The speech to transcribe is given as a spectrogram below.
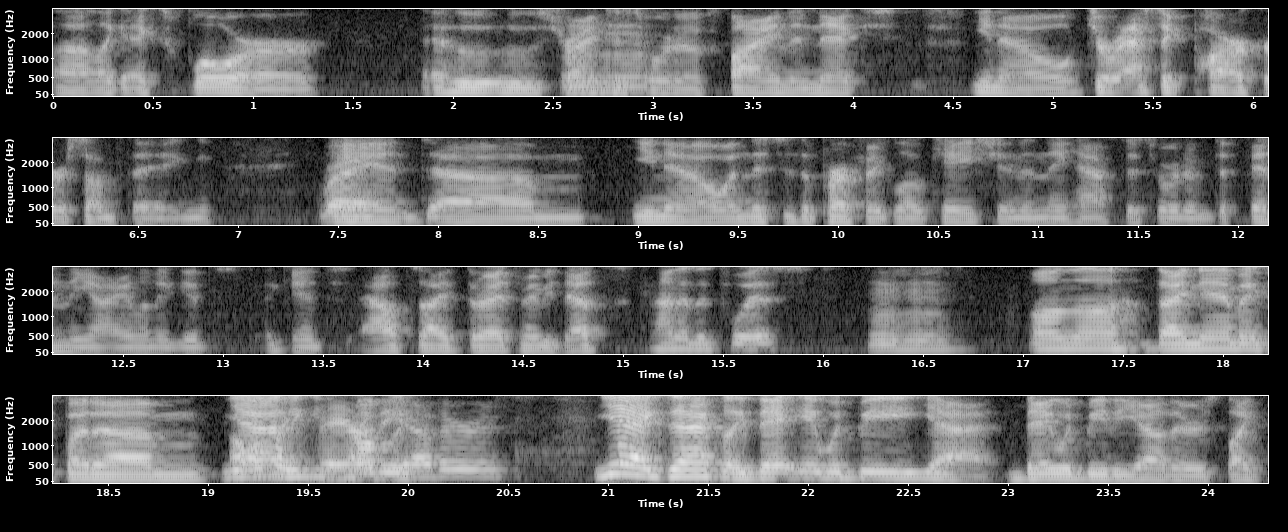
uh, like explorer uh, who who's trying to Mhm. sort of find the next, you know, Jurassic Park or something right? and um, you know, and this is the perfect location, and they have to sort of defend the island against against outside threats. Maybe that's kind of the twist mm-hmm. on the dynamic. But um, yeah, I think they're probably, the others. yeah, exactly. They it would be yeah, they would be the others. Like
